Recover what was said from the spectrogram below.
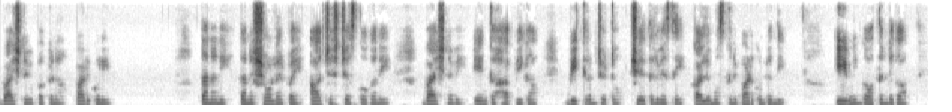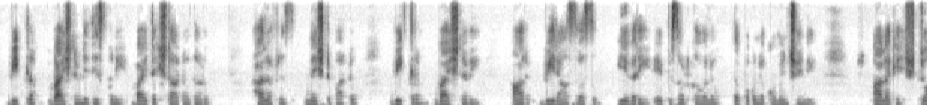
వైష్ణవి పక్కన పడుకుని తనని తన షోల్డర్పై అడ్జస్ట్ చేసుకోగానే వైష్ణవి ఎంతో హ్యాపీగా విక్రమ్ చుట్టూ చేతులు వేసి కళ్ళు మూసుకుని పాడుకుంటుంది. ఈవినింగ్ అవుతుండగా విక్రమ్ వైష్ణవిని తీసుకుని బయటకు స్టార్ట్ అవుతాడు. Hello friends next part. Vikram Vaishnavi or విరాస్ వసు ఎవరి ఎపిసోడ్ కావాలో తప్పకుండా కామెంట్ చేయండి. అలాగే స్టో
